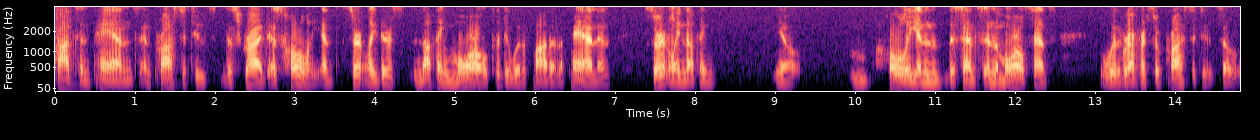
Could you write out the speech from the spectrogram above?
pots and pans and prostitutes described as holy, and certainly there's nothing moral to do with a pot and a pan, and certainly nothing, you know, holy in the sense, in the moral sense, with reference to a prostitute. So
